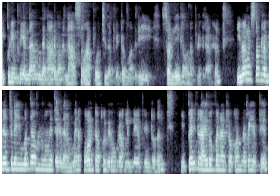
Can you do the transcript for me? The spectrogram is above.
இப்படி இப்படி எல்லாம் இந்த நாடு வந்து நாசமா போச்சுது அப்படின்ற மாதிரி சொல்லி கவலைப்படுகிறார்கள். இவங்க சொல்ற விதத்திலையும் வந்து அவங்களுக்கு உண்மையா தெரியுது. உண்மையில போர்க்காப்பு விரும்புறார்கள் இல்லை அப்படின்றது, இப்ப இருக்கிற ஐரோப்பா நாட்டுல நிறைய பேர்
